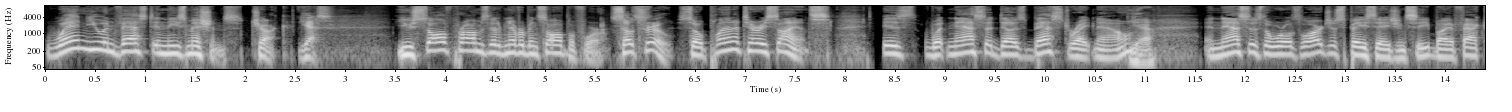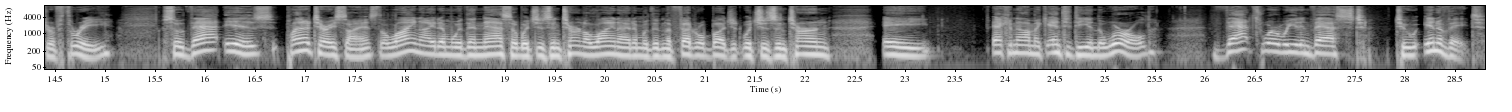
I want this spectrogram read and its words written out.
when you invest in these missions, Chuck, yes. You solve problems that have never been solved before. So true. So, planetary science is what NASA does best right now. Yeah. And NASA is the world's largest space agency by a factor of three. So that is planetary science, the line item within NASA, which is in turn a line item within the federal budget, which is in turn a economic entity in the world. That's where we invest to innovate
